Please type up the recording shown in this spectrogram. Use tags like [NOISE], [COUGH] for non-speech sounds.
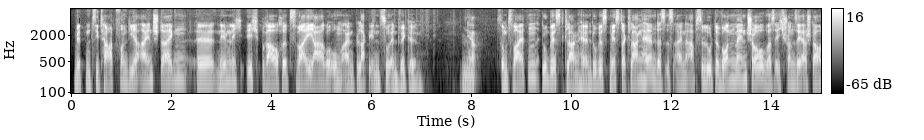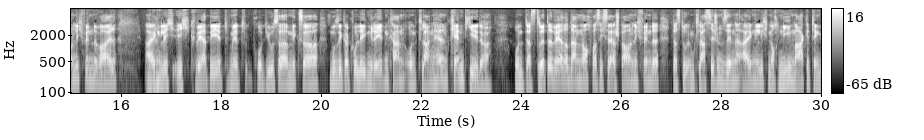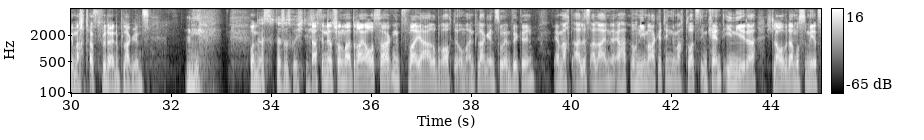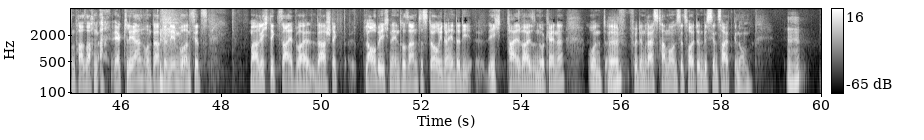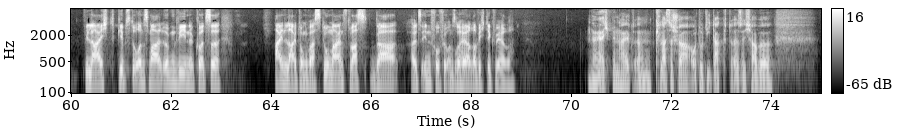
mit einem Zitat von dir einsteigen, äh, nämlich ich brauche zwei Jahre, um ein Plugin zu entwickeln. Ja. Zum Zweiten, du bist Klanghelm. Du bist Mr. Klanghelm. Das ist eine absolute One-Man-Show, was ich schon sehr erstaunlich finde, weil mhm. eigentlich ich querbeet mit Producer, Mixer, Musikerkollegen reden kann und Klanghelm kennt jeder. Und das Dritte wäre dann noch, was ich sehr erstaunlich finde, dass du im klassischen Sinne eigentlich noch nie Marketing gemacht [LAUGHS] hast für deine Plugins. Nee. Und das, das ist richtig. Das sind jetzt schon mal drei Aussagen. Zwei Jahre braucht er, um ein Plugin zu entwickeln. Er macht alles alleine. Er hat noch nie Marketing gemacht. Trotzdem kennt ihn jeder. Ich glaube, da musst du mir jetzt ein paar Sachen [LAUGHS] erklären. Und dafür nehmen wir uns jetzt mal richtig Zeit, weil da steckt, glaube ich, eine interessante Story dahinter, die ich teilweise nur kenne. Und äh, mhm. äh, für den Rest haben wir uns jetzt heute ein bisschen Zeit genommen. Mhm. Vielleicht gibst du uns mal irgendwie eine kurze Einleitung, was du meinst, was da als Info für unsere Hörer wichtig wäre. Naja, ich bin halt ähm, klassischer Autodidakt. Also ich habe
